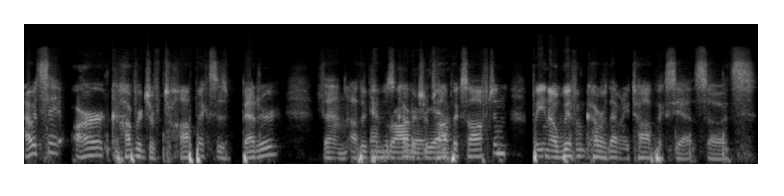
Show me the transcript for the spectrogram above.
I would say our coverage of topics is better than other people's broader, coverage of yeah. topics often. But you know, we haven't covered that many topics yet, so it's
